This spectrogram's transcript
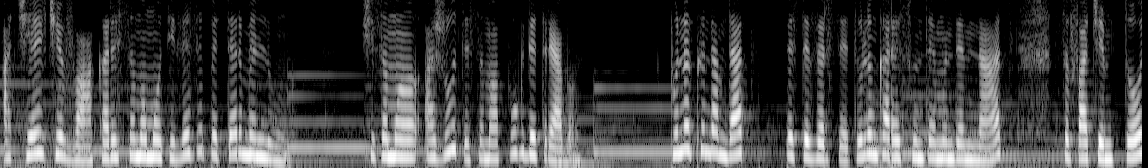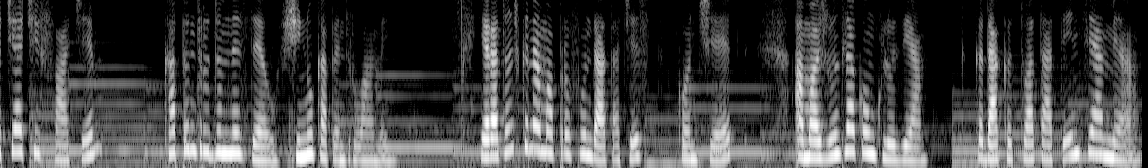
acel ceva care să mă motiveze pe termen lung și să mă ajute să mă apuc de treabă. Până când am dat peste versetul în care suntem îndemnați să facem tot ceea ce facem ca pentru Dumnezeu și nu ca pentru oameni. Iar atunci când am aprofundat acest concept, am ajuns la concluzia că dacă toată atenția mea,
